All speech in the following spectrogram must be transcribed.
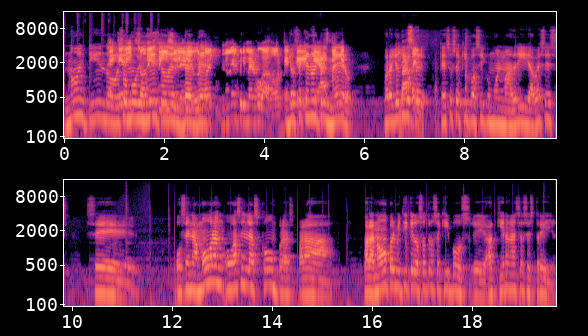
no entiendo esos movimientos del, no, es, el primer jugador que, yo sé que, no es el primero pero yo digo que, que, esos equipos así como el Madrid a veces se o se enamoran o hacen las compras para para no permitir que los otros equipos eh, adquieran a esas estrellas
